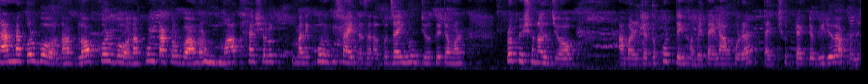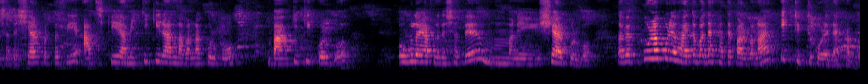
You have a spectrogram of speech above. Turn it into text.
রান্না করব না ব্লগ করব না কোনটা করব? আমার মাথায় আসলে মানে কোনো কিছু আইতেছে না। তো যাই হোক, যেহেতু এটা আমার প্রফেশনাল জব আমার এটা তো করতেই হবে, তাই না আপুরা? তাই ছোট্ট একটা ভিডিও আপনাদের সাথে শেয়ার করতেছি। আজকে আমি কি কি রান্না বান্না করব বা কি কি করব, ওগুলোই আপনাদের সাথে মানে শেয়ার করব। তবে পুরোপুরি হয়তো বা দেখাতে পারব না, একটু একটু করে দেখাবো।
